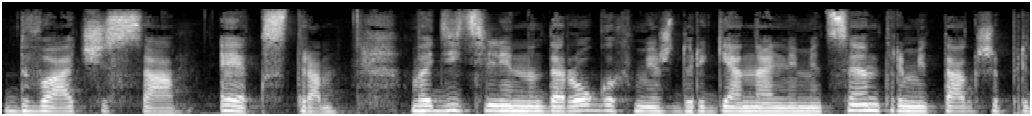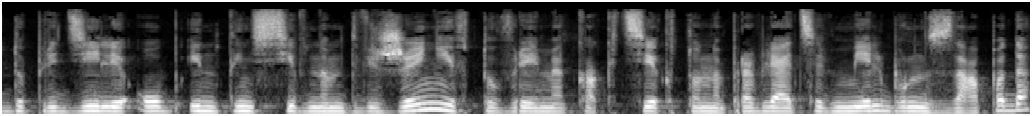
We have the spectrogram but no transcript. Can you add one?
2 часа экстра. Водители на дорогах между региональными центрами также предупредили об интенсивном движении, в то время как те, кто направляется в Мельбурн с запада,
